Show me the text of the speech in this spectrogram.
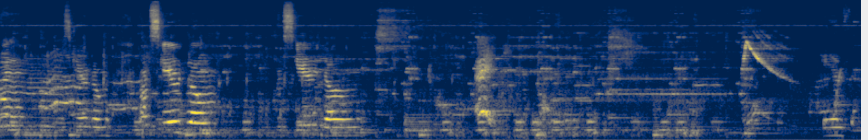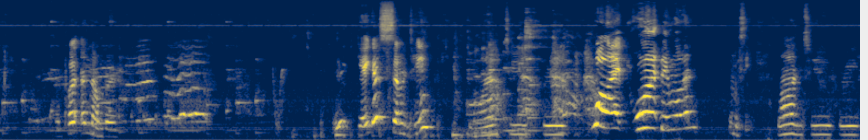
Um, scared them. I'm scared them. I'm scared them. Hey, And I put a number. Yeah, you 17. One, two, three. What? What? They won? Let me see. One, two, three,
